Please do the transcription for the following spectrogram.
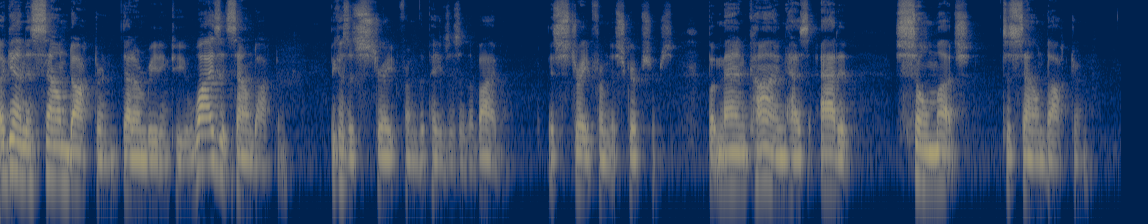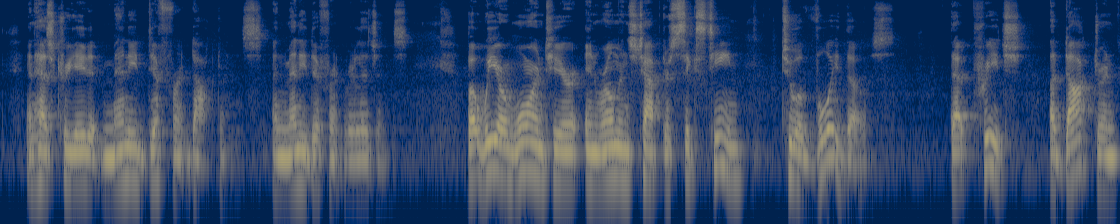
again is sound doctrine that I'm reading to you. Why is it sound doctrine? Because it's straight from the pages of the Bible. It's straight from the scriptures. But mankind has added so much to sound doctrine and has created many different doctrines and many different religions. But we are warned here in Romans chapter 16 to avoid those that preach a doctrine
